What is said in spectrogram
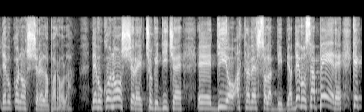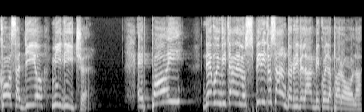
devo conoscere la parola devo conoscere ciò che dice eh, Dio attraverso la Bibbia, devo sapere che cosa Dio mi dice. E poi devo invitare lo Spirito Santo a rivelarmi quella parola,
